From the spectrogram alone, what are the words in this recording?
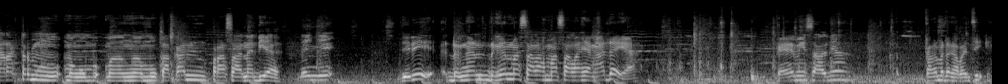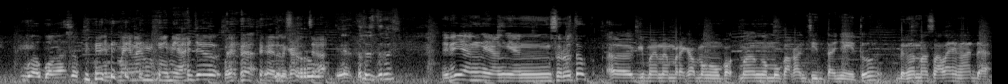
karakter mengu- mengu- mengemukakan perasaannya dia Nenye. jadi dengan dengan masalah-masalah yang ada ya kayak misalnya kalian pada ngapain sih gua buang asap. Main- Mainan ini aja. Mainan Seru. Ya, terus terus. Jadi yang yang yang seru tuh eh, gimana mereka mengemukakan cintanya itu dengan masalah yang ada.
